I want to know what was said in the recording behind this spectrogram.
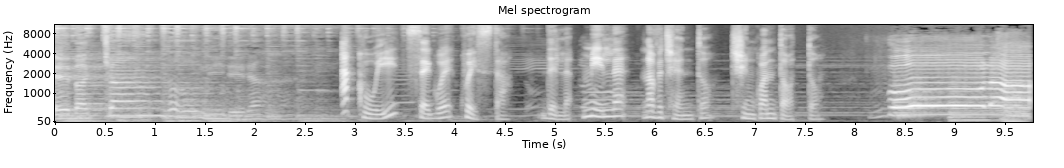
e baciando mi dirai. A cui segue questa del 1958. Volare.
